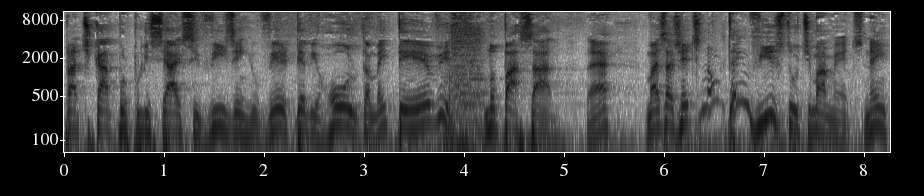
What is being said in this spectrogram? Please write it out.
praticado por policiais civis em Rio Verde, teve rolo também, teve no passado, né? Mas a gente não tem visto ultimamente, nem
